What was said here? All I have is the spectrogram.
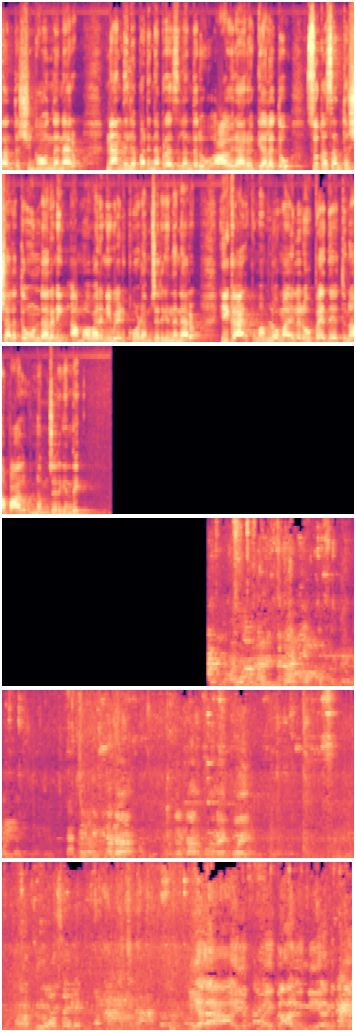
సంతోషంగా ఉందన్నారు. నందెల పట్టణ ప్రజలందరూ ఆయురారోగ్యాలతో సుఖ సంతోషాలతో ఉండాలని అమ్మవారిని వేడుకోవడం జరిగిందన్నారు. ఈ కార్యక్రమంలో మహిళలు పెద్ద ఎత్తున పాల్గొనడం జరిగింది. ఇలా ఎక్కువ గాలి ఉంది అందుకని.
